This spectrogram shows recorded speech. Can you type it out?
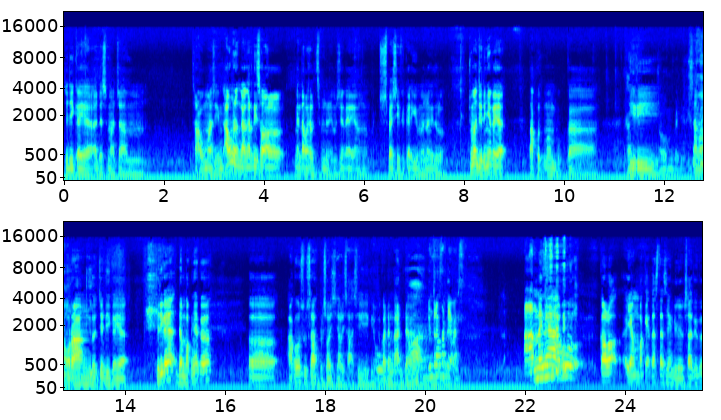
jadi kayak ada semacam trauma sih. Aku nggak nggak ngerti soal mental health sebenarnya, maksudnya kayak yang spesifik kayak gimana gitu loh. Cuma jadinya kayak takut membuka Hati. diri Oh, diri. sama orang gitu jadi kayak jadi kayak dampaknya ke eh, aku susah bersosialisasi gitu Wah. kadang-kadang. Introvert ya, Mas? anehnya aku kalau yang pakai tes tes yang di website itu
